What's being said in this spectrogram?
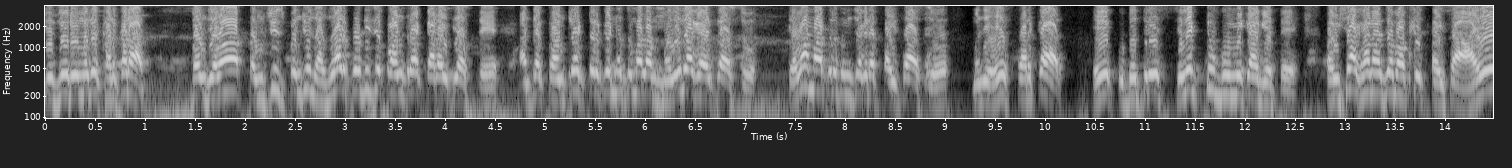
तिजोरीमध्ये खडखडाट. पण जेव्हा पंचवीस पंचवीस हजार कोटीचे कॉन्ट्रॅक्ट करायचे असते आणि त्या कॉन्ट्रॅक्टरकडनं तुम्हाला मलिदा घ्यायचा असतो तेव्हा मात्र तुमच्याकडे पैसा असतो. म्हणजे हे सरकार हे कुठेतरी सिलेक्टिव्ह भूमिका घेते. पैसा खाण्याच्या बाबतीत पैसा आहे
